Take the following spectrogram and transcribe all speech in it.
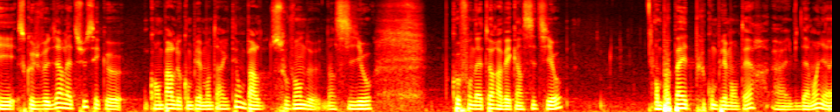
Et ce que je veux dire là-dessus, c'est que quand on parle de complémentarité, on parle souvent d'un CEO cofondateur avec un CTO on peut pas être plus complémentaire. Euh, évidemment, il y,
